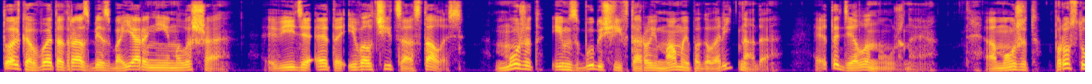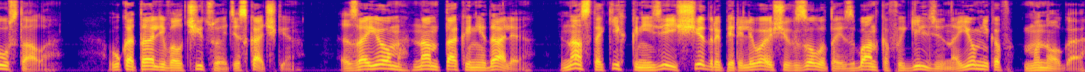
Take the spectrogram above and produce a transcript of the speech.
Только в этот раз без боярыни и малыша. Видя это, и волчица осталась. Может, им с будущей второй мамой поговорить надо? Это дело нужное. А может, просто устала. Укатали волчицу эти скачки. Заем нам так и не дали. Нас, таких князей, щедро переливающих золото из банков и гильдию наемников, много,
